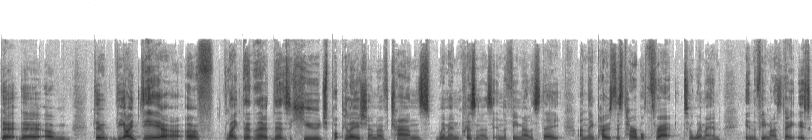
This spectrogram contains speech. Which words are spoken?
the the um, the the idea of like that there, there's a huge population of trans women prisoners in the female estate, and they pose this terrible threat to women in the female estate is,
